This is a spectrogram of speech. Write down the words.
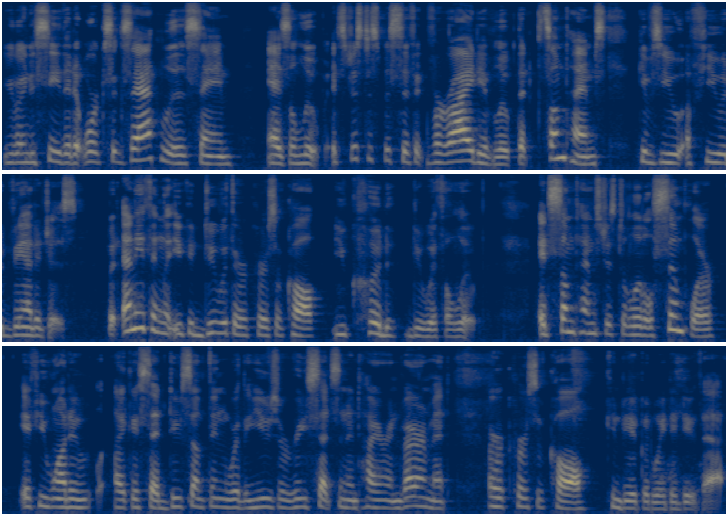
you're going to see that it works exactly the same as a loop. It's just a specific variety of loop that sometimes gives you a few advantages. But anything that you could do with a recursive call, you could do with a loop. It's sometimes just a little simpler if you want to, like I said, do something where the user resets an entire environment. A recursive call can be a good way to do that.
